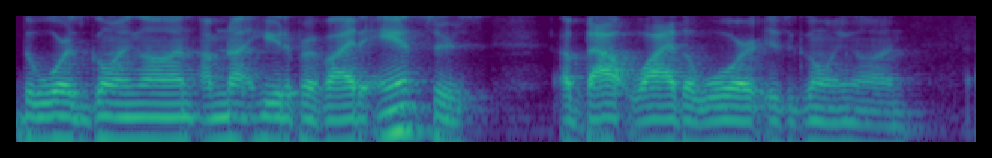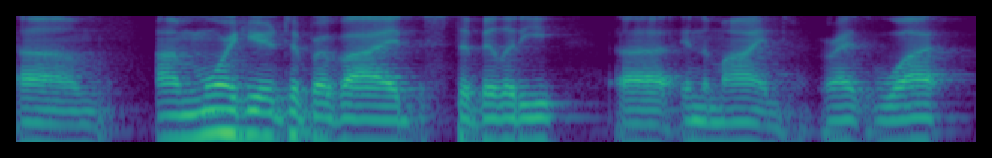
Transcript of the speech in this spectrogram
the war is going on. I'm not here to provide answers about why the war is going on. Um, I'm more here to provide stability uh, in the mind, right? What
